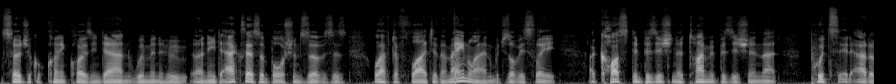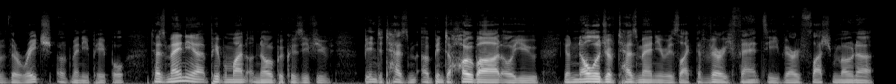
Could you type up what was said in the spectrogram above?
surgical clinic closing down, women who uh, need to access abortion services will have to fly to the mainland, which is obviously a cost imposition, a time imposition that puts it out of the reach of many people. Tasmania, people might not know because if you've been to Tas- uh, been to Hobart, or you your knowledge of Tasmania is like the very fancy, very flash Mona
